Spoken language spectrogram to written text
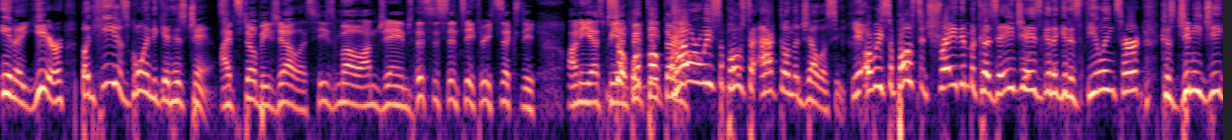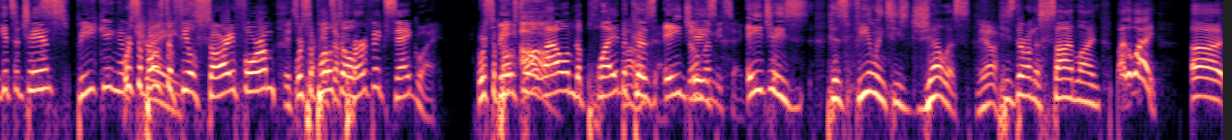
in a year, but he is going to get his chance. I'd still be jealous. He's Mo. I'm James. This is Cincy 360 on ESPN So, but- but 1530. how are we supposed to act on the jealousy? Are we supposed to trade him because AJ is going to get his feelings hurt because Jimmy G gets a chance? Speaking of we're supposed trades, to feel sorry for him. It's we're supposed to perfect segue. we're supposed Spe- to oh. allow him to play because oh, okay. AJ's. AJ's his feelings. He's jealous. Yeah. he's there on the sideline. By the way. Uh,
